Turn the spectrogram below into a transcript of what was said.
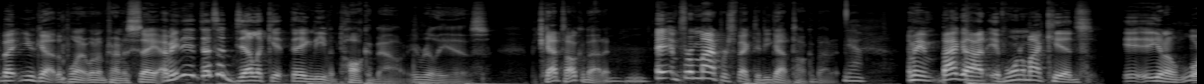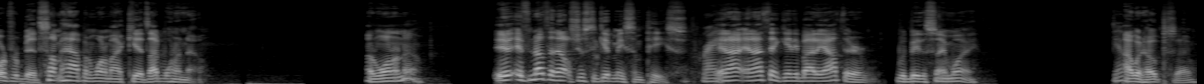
but you got the point. What I'm trying to say. I mean, it, that's a delicate thing to even talk about. It really is. But you got to talk about it. Mm-hmm. And from my perspective, you got to talk about it. Yeah. I mean, by God, if one of my kids, you know, Lord forbid, something happened to one of my kids, I'd want to know. I'd want to know if nothing else, just to give me some peace. Right. And I and I think anybody out there would be the same way. Yeah. I would hope so.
